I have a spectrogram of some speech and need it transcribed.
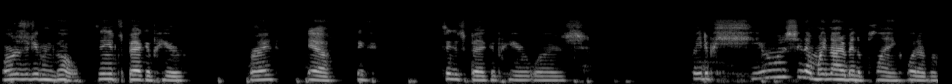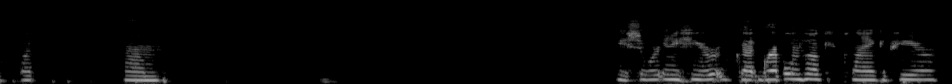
Where does it even go? I think it's back up here. Right? Yeah, I think I think it's back up here was right up here. I wanna say that might not have been a plank, whatever. But um Okay, so we're in here. We've got grappling hook, plank up here.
